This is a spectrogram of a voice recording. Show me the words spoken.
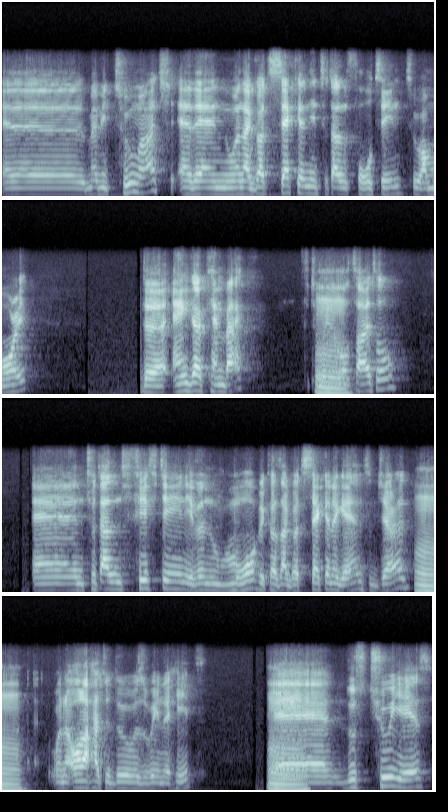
uh, maybe too much. And then when I got second in 2014 to Amaury, the anger came back to win the Mm. world title. And 2015 even more because I got second again to Jared Mm. when all I had to do was win a hit. Mm. And those two years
